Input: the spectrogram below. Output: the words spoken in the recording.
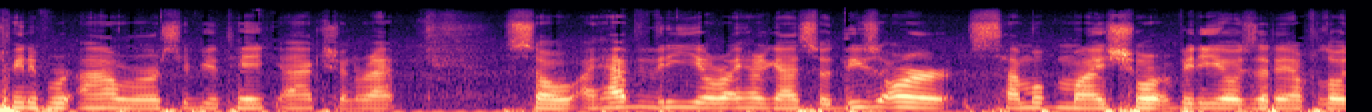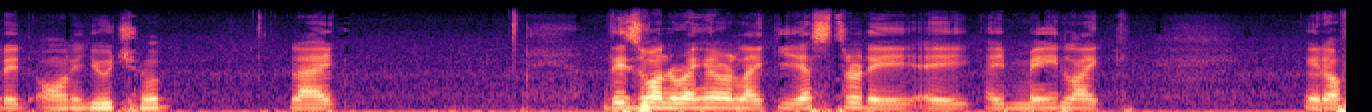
24 hours if you take action right? So I have a video right here guys. So these are some of my short videos that I uploaded on YouTube. Like this one right here like yesterday I, I made like you know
